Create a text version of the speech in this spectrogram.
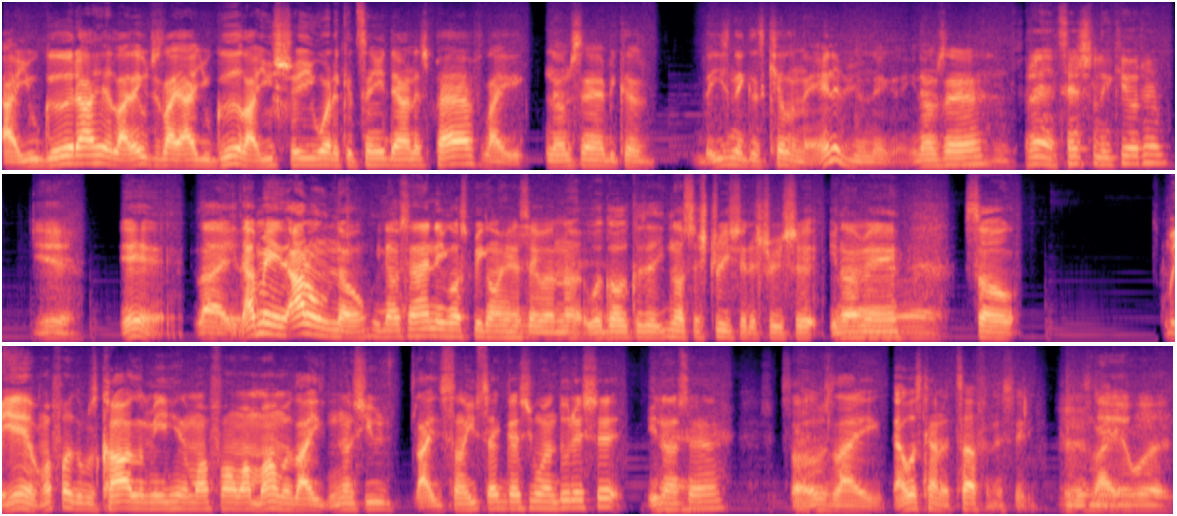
are you good out here? Like, they was just like, are you good? Like, you sure you want to continue down this path? Like, you know what I'm saying? Because these niggas killing the interview nigga. You know what I'm saying? Mm-hmm. So they intentionally killed him. Yeah. Yeah, like I mean, I don't know. You know what I'm saying? I ain't gonna speak on here and say what no, what goes because you know it's a street shit, a street shit. You know what I mean? Right, right. So, but yeah, motherfucker was calling me, hitting my phone. My mom was like, you know, she was like, son, you second guess you want to do this shit? You know what I'm saying? So it was like that was kind of tough in the city. It's mm, yeah, like it was.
